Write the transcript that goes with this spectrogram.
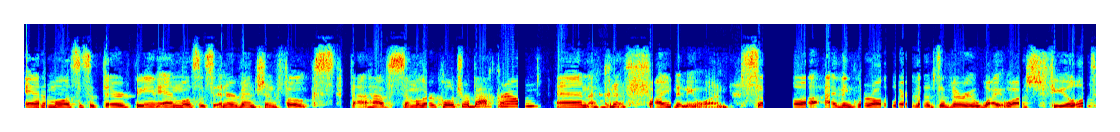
animal assisted therapy and animal assisted intervention folks that have similar cultural background. And I couldn't find anyone. So uh, I think we're all aware that it's a very whitewashed field.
